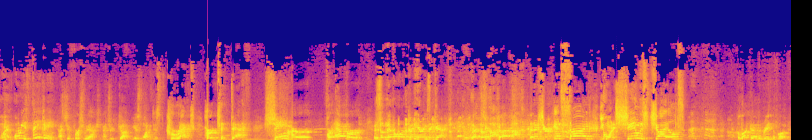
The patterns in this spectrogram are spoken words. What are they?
What, what were you thinking? That's your first reaction. That's your gut. You just want to just correct her to death, shame her forever, and she'll never wear good earrings again. That's your gut. That is your inside. You want to shame this child. But luckily, I've been reading the book.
